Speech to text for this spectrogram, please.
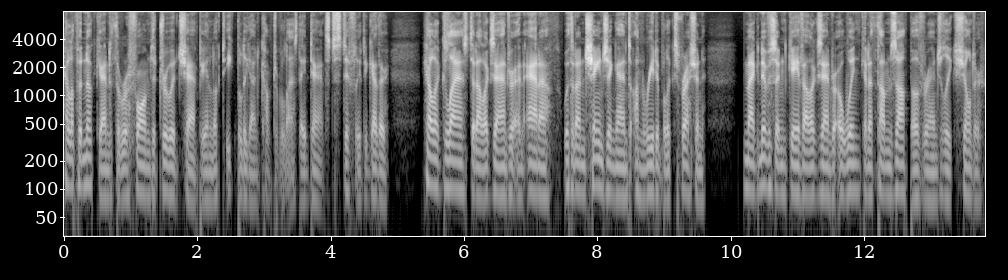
Helapanuk and the reformed druid champion looked equally uncomfortable as they danced stiffly together. Hela glanced at Alexandra and Anna with an unchanging and unreadable expression. Magnificent gave Alexandra a wink and a thumbs up over Angelique's shoulder.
